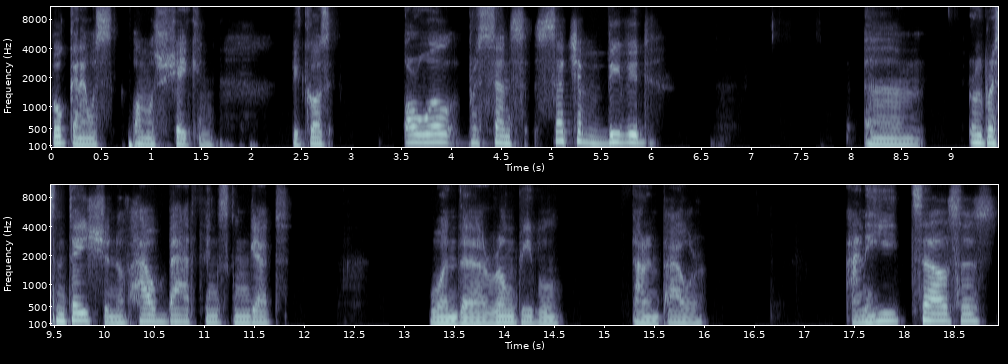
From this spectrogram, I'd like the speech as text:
book and I was almost shaking because Orwell presents such a vivid um, representation of how bad things can get when the wrong people are in power. And he tells us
